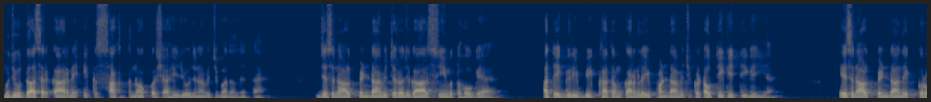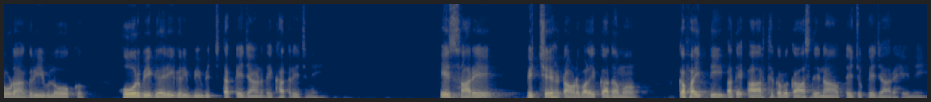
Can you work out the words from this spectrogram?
ਮੌਜੂਦਾ ਸਰਕਾਰ ਨੇ ਇੱਕ ਸਖਤ ਨੌਕਰਸ਼ਾਹੀ ਯੋਜਨਾ ਵਿੱਚ ਬਦਲ ਦਿੱਤਾ ਹੈ, ਜਿਸ ਨਾਲ ਪਿੰਡਾਂ ਵਿੱਚ ਰੋਜ਼ਗਾਰ ਸੀਮਿਤ ਹੋ ਗਿਆ ਹੈ ਅਤੇ ਗਰੀਬੀ ਖਤਮ ਕਰਨ ਲਈ ਫੰਡਾਂ ਵਿੱਚ ਕਟੌਤੀ ਕੀਤੀ ਗਈ ਹੈ। ਇਸ ਨਾਲ ਪਿੰਡਾਂ ਦੇ ਕਰੋੜਾਂ ਗਰੀਬ ਲੋਕ ਹੋਰ ਵੀ ਗਹਿਰੀ ਗਰੀਬੀ ਵਿੱਚ ਧੱਕੇ ਜਾਣ ਦੇ ਖਤਰੇ 'ਚ ਨੇ ਇਹ ਸਾਰੇ ਪਿੱਛੇ ਹਟਾਉਣ ਵਾਲੇ ਕਦਮ ਕਫਾਇਤੀ ਅਤੇ ਆਰਥਿਕ ਵਿਕਾਸ ਦੇ ਨਾਂ ਉੱਤੇ ਚੁੱਕੇ ਜਾ ਰਹੇ ਨੇ।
